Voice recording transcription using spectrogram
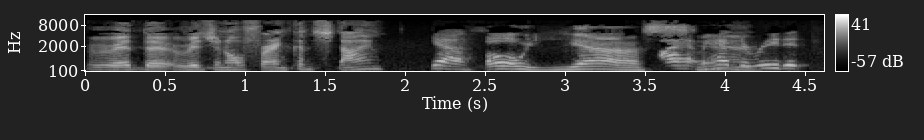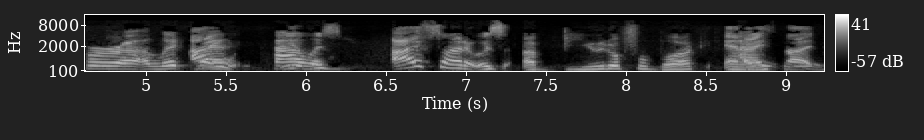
read the original Frankenstein? Yes, Oh, yes. I had to read it for uh, lit I, class in college. was, I thought it was a beautiful book, and I I, thought too.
